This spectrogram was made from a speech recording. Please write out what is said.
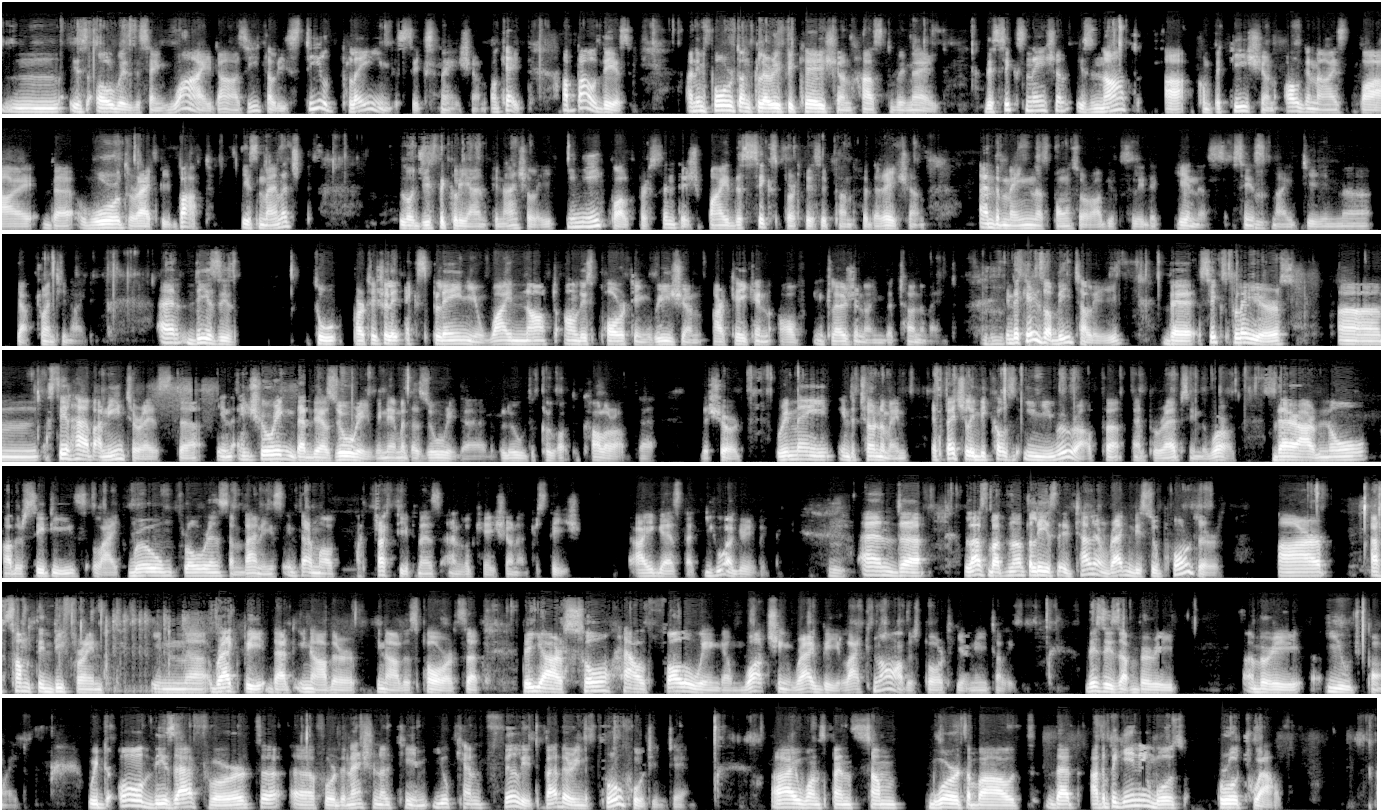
mm, is always the same. Why does Italy still play in the Six Nation? Okay, about this, an important clarification has to be made. The Six Nation is not a competition organized by the World Rugby, but is managed logistically and financially in equal percentage by the six participant federation and the main sponsor obviously the guinness since mm. 19 uh, yeah 2019 and this is to partially explain you why not only sporting region are taken of inclusion in the tournament mm-hmm. in the case of italy the six players um, still have an interest uh, in ensuring that the Azzurri, we name it Azzurri, the, the blue, the, the, color of the, the shirt, remain in the tournament, especially because in Europe uh, and perhaps in the world, there are no other cities like Rome, Florence, and Venice in terms of attractiveness and location and prestige. I guess that you agree with me. Mm. And uh, last but not least, Italian rugby supporters are, are something different in uh, rugby that in other in other sports. Uh, they are so held following and watching rugby like no other sport here in Italy. This is a very a very huge point. With all this effort uh, for the national team, you can feel it better in the pro footing team. I once spent some words about that at the beginning was Pro 12,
